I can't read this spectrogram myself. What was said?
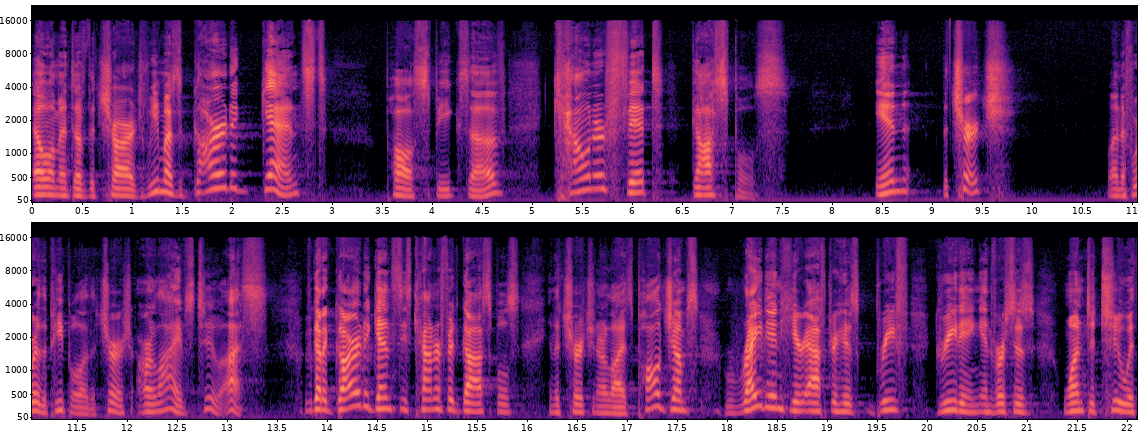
element of the charge. We must guard against, Paul speaks of, counterfeit gospels in the church. And if we're the people of the church, our lives too, us. We've got to guard against these counterfeit gospels in the church in our lives. Paul jumps right in here after his brief greeting in verses 1 to 2 with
